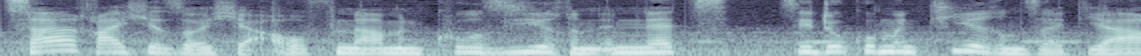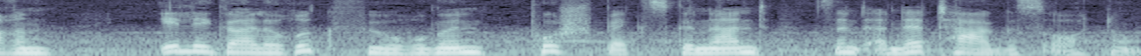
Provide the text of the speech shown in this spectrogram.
Zahlreiche solche Aufnahmen kursieren im Netz. Sie dokumentieren seit Jahren. Illegale Rückführungen, Pushbacks genannt, sind an der Tagesordnung.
